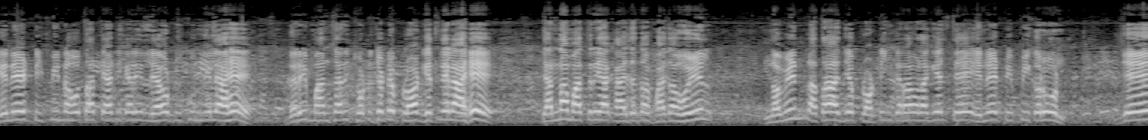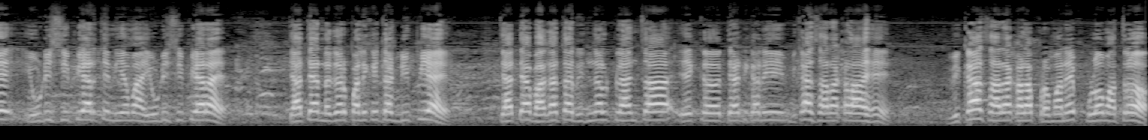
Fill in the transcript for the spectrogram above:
एनएटीपी न होता त्या ठिकाणी लेआउट विकून दिले आहे गरीब माणसांनी छोटे छोटे प्लॉट घेतलेले आहे त्यांना मात्र या कायद्याचा फायदा होईल. नवीन आता जे प्लॉटिंग करावं लागेल ते एनएटीपी करून जे युडीसीपीआरचे नियम आहे युडीसीपीआर आहे त्या त्या नगरपालिकेचा डीपी आहे त्या त्या भागाचा रिजनल प्लॅनचा एक त्या ठिकाणी विकास आराखडा आहे. विकास आराखड्याप्रमाणे पुढं मात्र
